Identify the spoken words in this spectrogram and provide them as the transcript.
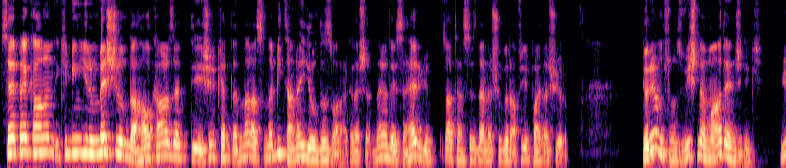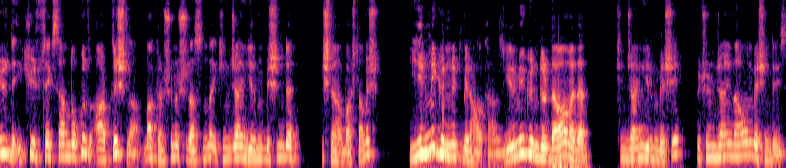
SPK'nın 2025 yılında halka arz ettiği şirketlerin arasında bir tane yıldız var arkadaşlar. Neredeyse her gün zaten sizlerle şu grafiği paylaşıyorum. Görüyor musunuz? Vişne Madencilik %289 artışla bakın şunu şurasında ikinci ayın 25'inde işleme başlamış. 20 günlük bir halka arz. 20 gündür devam eden ikinci ayın 25'i, üçüncü ayın daha 15'indeyiz.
